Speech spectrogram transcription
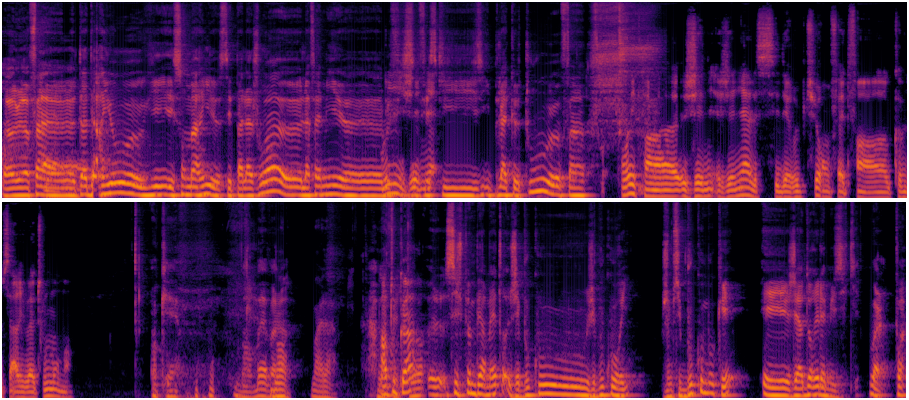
enfin, euh, Dario euh, et son mari, c'est pas la joie. la famille, le fils, il fait ce qu'il plaque tout. Enfin. oui, enfin, génial. C'est des ruptures en fait. Enfin, comme ça arrive à tout le monde. Hein. Ok. Bon, ben voilà. voilà. En tout cas, si je peux me permettre, j'ai beaucoup, j'ai beaucoup ri. Je me suis beaucoup moqué et j'ai adoré la musique. Voilà. Point.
